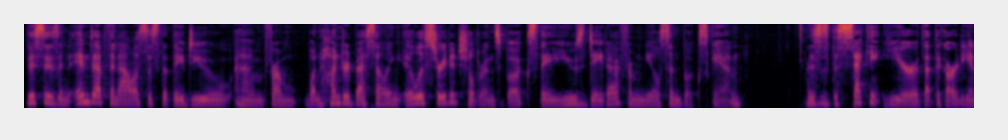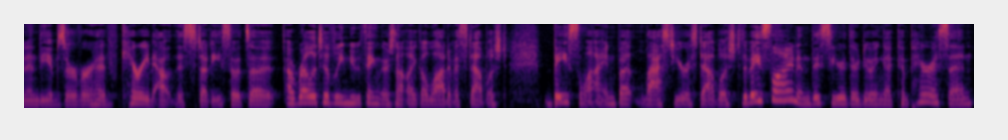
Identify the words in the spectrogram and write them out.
This is an in depth analysis that they do um, from 100 best selling illustrated children's books. They use data from Nielsen Bookscan. This is the second year that The Guardian and The Observer have carried out this study. So it's a, a relatively new thing. There's not like a lot of established baseline, but last year established the baseline, and this year they're doing a comparison.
